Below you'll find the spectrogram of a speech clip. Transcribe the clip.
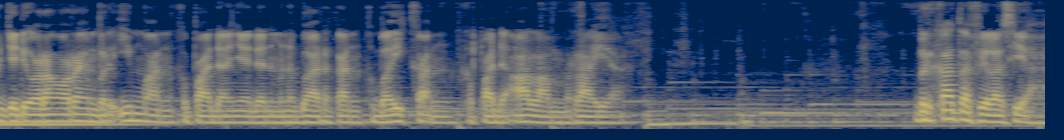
menjadi orang-orang yang beriman kepadanya dan menebarkan kebaikan kepada alam raya. Berkata Filasiah,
